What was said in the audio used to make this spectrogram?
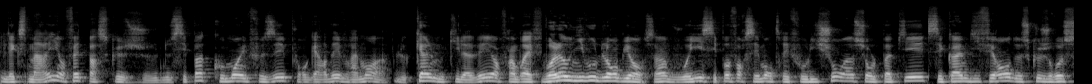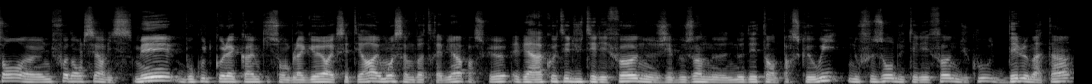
l'ex-mari, en fait, parce que je ne sais pas comment il faisait pour garder vraiment le calme qu'il avait. Enfin bref, voilà au niveau de l'ambiance. Hein. Vous voyez, c'est pas forcément très folichon hein, sur le papier. C'est quand même différent de ce que je ressens une fois dans le service. Mais beaucoup de collègues quand même qui sont blagueurs, etc. Et moi, ça me va très bien parce que, eh bien, à côté du téléphone, j'ai besoin de me détendre. Parce que oui, nous faisons du téléphone, du coup, dès le matin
